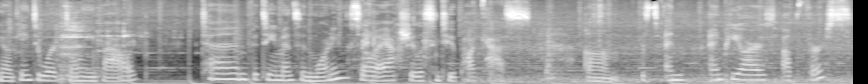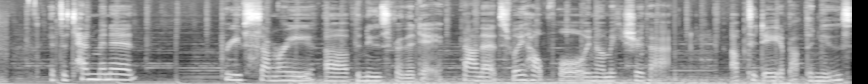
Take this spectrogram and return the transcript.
You know, getting to work is only about 10 15 minutes in the morning, so I actually listen to podcasts. Um, it's N- NPR's Up First. It's a 10 minute brief summary of the news for the day. Found that it's really helpful, you know, making sure that up to date about the news.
